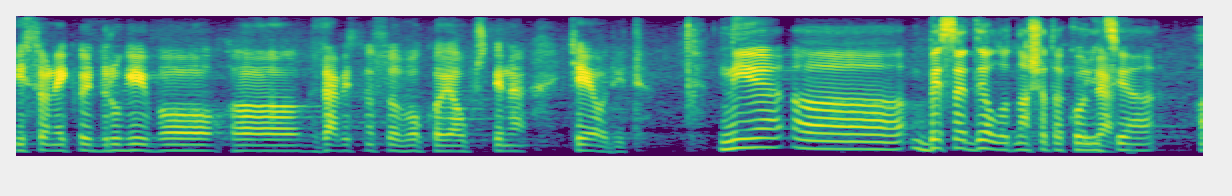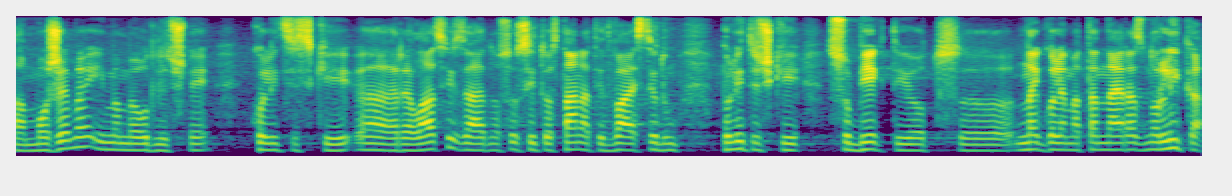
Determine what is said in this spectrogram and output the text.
и со некои други во зависност од во која општина ќе одите? Ние а, е дел од нашата коалиција да. можеме, имаме одлични коалициски релации заедно со сите останати 27 политички субјекти од најголемата, најразнолика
